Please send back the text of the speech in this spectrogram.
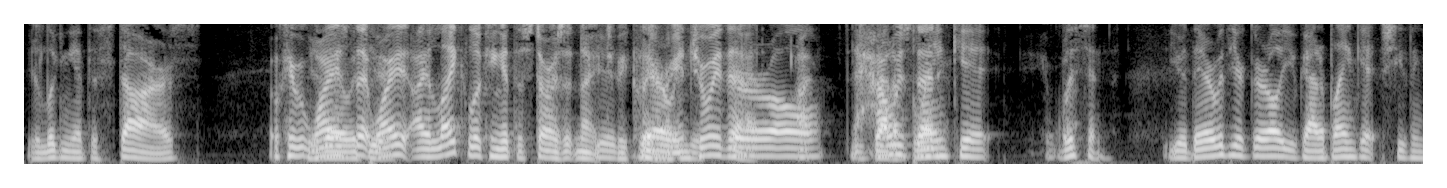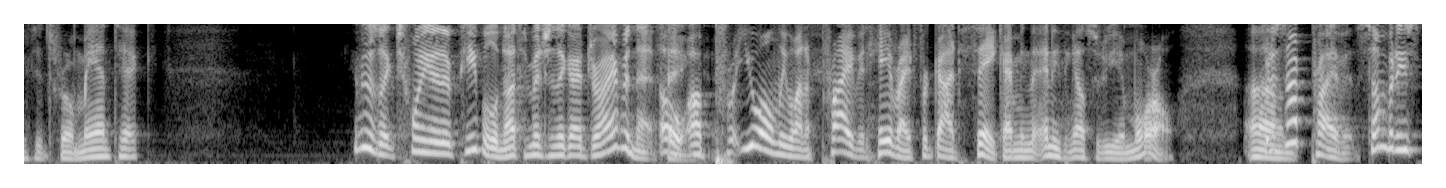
You're looking at the stars. okay, but You're why is that? your- Why I like looking at the stars at night. To be clear, I enjoy that. Girl, I- how is a that? blanket. Listen, you're there with your girl. You've got a blanket. She thinks it's romantic. If there's like 20 other people, not to mention the guy driving that Oh, thing. a pr- you only want a private hayride for God's sake. I mean, anything else would be immoral. but it's um, not private. Somebody's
